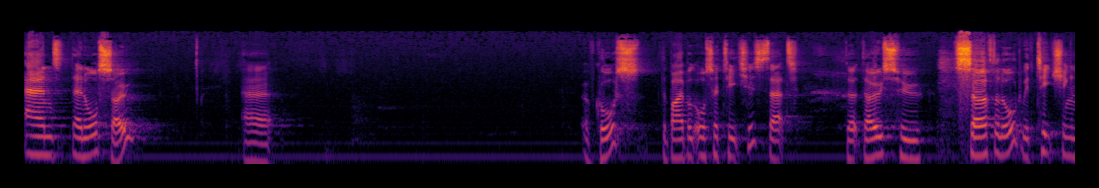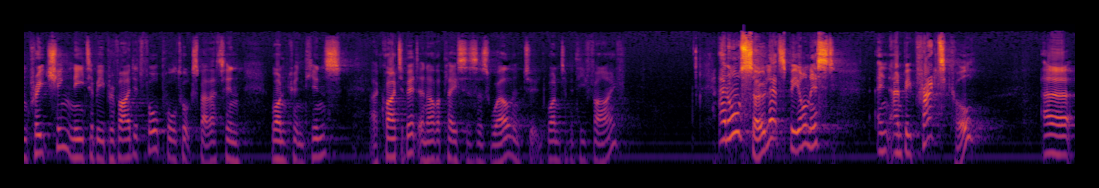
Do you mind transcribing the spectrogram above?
And then also, uh, of course, the Bible also teaches that, that those who serve the Lord with teaching and preaching need to be provided for. Paul talks about that in 1 Corinthians uh, quite a bit and other places as well, in 1 Timothy 5. And also, let's be honest and, and be practical. Uh,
